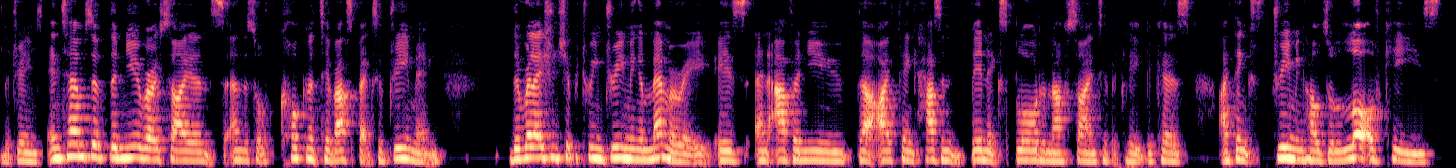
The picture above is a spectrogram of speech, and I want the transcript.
the dreams. In terms of the neuroscience and the sort of cognitive aspects of dreaming, the relationship between dreaming and memory is an avenue that I think hasn't been explored enough scientifically because I think dreaming holds a lot of keys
